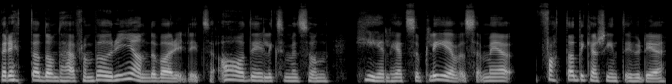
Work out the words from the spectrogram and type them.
berättade om det här från början, då var det lite så ja, ah, det är liksom en sån helhetsupplevelse, men jag fattade kanske inte hur det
